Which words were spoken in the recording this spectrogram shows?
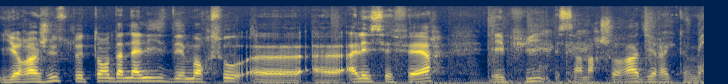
Il y aura juste le temps d'analyse des morceaux euh, euh, à laisser faire et puis ça marchera directement.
